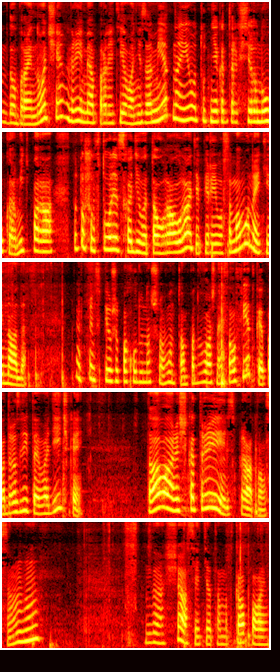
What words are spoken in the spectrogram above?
Всем доброй ночи. Время пролетело незаметно, и вот тут некоторых равно кормить пора. Ну, то, что в туалет сходил, это ура-ура, теперь его самого найти надо. Я, в принципе, уже походу нашел. Вон там под влажной салфеткой, под разлитой водичкой. Товарищ Катрель спрятался. Угу. Да, сейчас я тебя там откопаю.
